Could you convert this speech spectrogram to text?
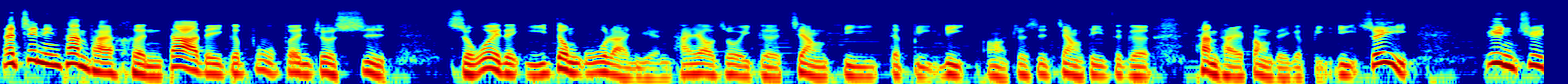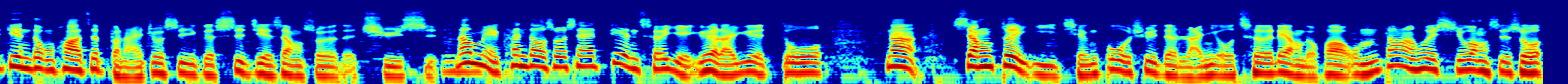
那近零碳排很大的一个部分就是。所谓的移动污染源，它要做一个降低的比例啊，就是降低这个碳排放的一个比例。所以，运具电动化这本来就是一个世界上所有的趋势。那我们也看到说，现在电车也越来越多。那相对以前过去的燃油车辆的话，我们当然会希望是说，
